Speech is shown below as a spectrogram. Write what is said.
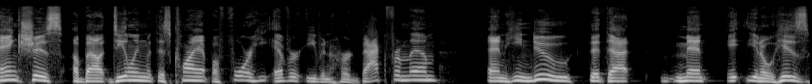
anxious about dealing with this client before he ever even heard back from them and he knew that that meant you know his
